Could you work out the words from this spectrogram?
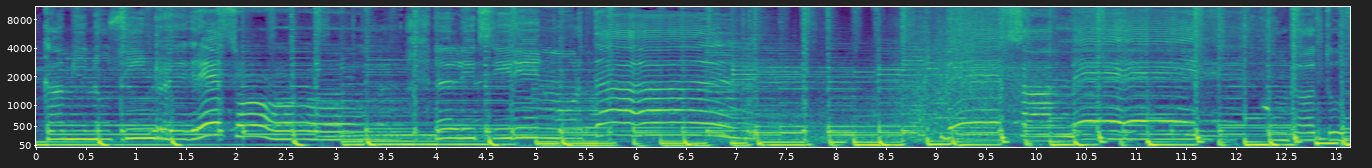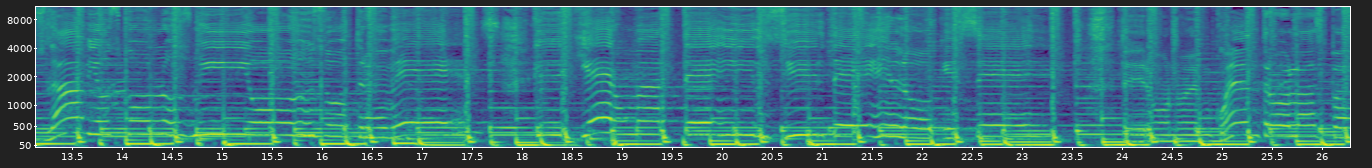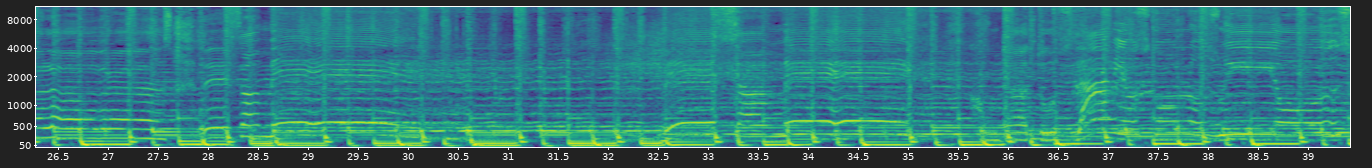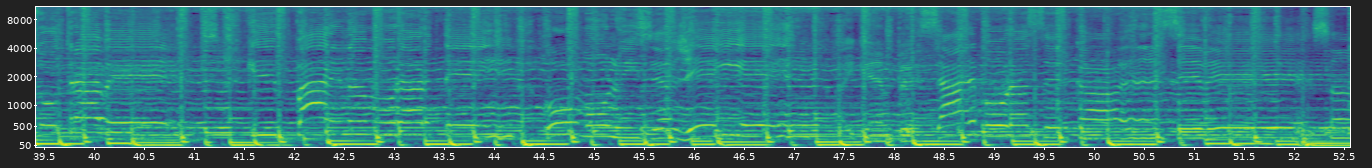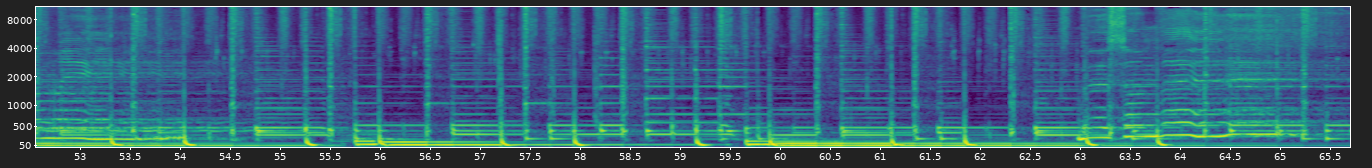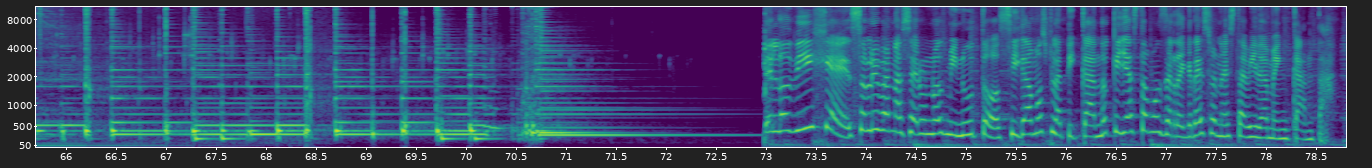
camino sin regreso, Bésame Te lo dije, solo iban a ser unos minutos. Sigamos platicando que ya estamos de regreso en esta vida, me encanta.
